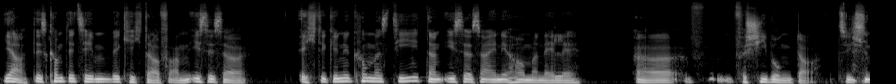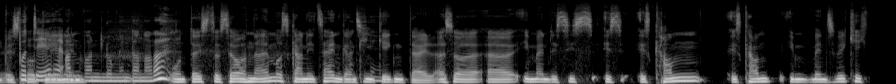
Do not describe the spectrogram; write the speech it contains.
Ja, das kommt jetzt eben wirklich darauf an. Ist es eine echte Gynäkomastie, dann ist es eine hormonelle äh, Verschiebung da zwischen also Östrogenen. Anwandlungen dann, oder? Und da ist das so, nein, muss gar nicht sein, ganz okay. im Gegenteil. Also äh, ich meine, das ist, es, es kann, es kann wenn es wirklich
